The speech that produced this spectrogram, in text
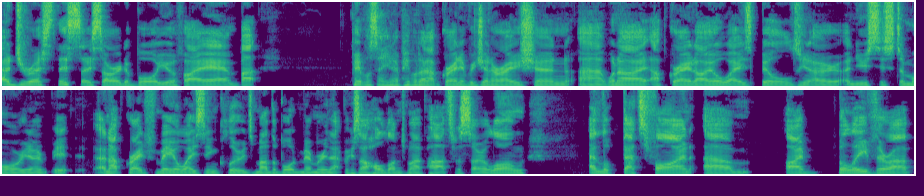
addressed this. So sorry to bore you if I am. But people say, you know, people don't upgrade every generation. Uh, when I upgrade, I always build, you know, a new system or, you know, it, an upgrade for me always includes motherboard memory and that because I hold on to my parts for so long. And look, that's fine. Um, I believe there are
